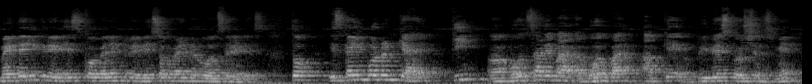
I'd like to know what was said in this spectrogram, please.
मेटेलिक रेडियस कोवेलेंट रेडियस और वैंडरवॉल्स रेडियस तो इसका इंपॉर्टेंट क्या है कि बहुत सारे बार बहुत बार आपके प्रीवियस क्वेश्चंस में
